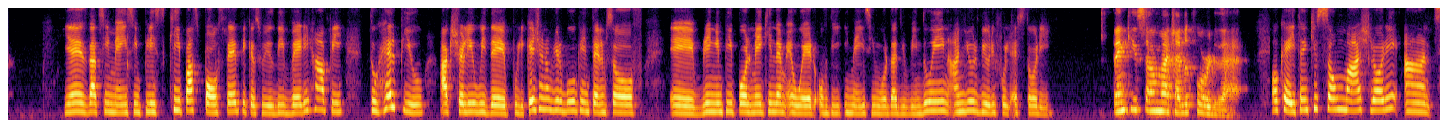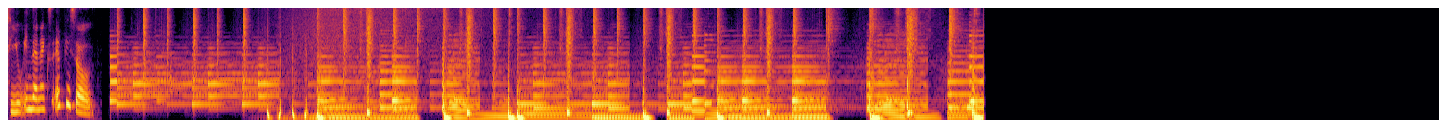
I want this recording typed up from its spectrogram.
Yes, that's amazing. Please keep us posted because we will be very happy to help you actually with the publication of your book in terms of uh, bringing people, making them aware of the amazing work that you've been doing and your beautiful story. Thank you so much. I look forward to that. Okay, thank you so much, Lori, and see you in the next episode.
